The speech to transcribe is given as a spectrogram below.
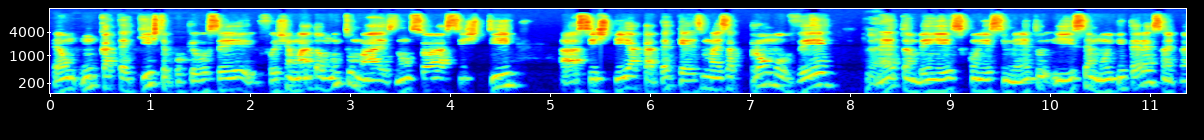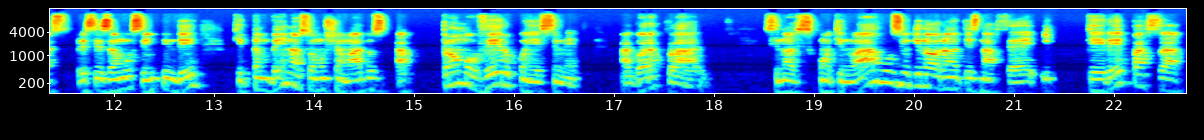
é um, um catequista porque você foi chamado a muito mais, não só a assistir, a assistir a catequese, mas a promover é. né, também esse conhecimento, e isso é muito interessante. Nós precisamos entender que também nós somos chamados a promover o conhecimento. Agora, claro, se nós continuarmos ignorantes na fé e querer passar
